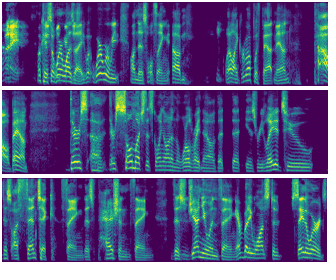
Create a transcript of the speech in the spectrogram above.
right. Okay, so where was I? Where were we on this whole thing? Um, well, I grew up with Batman. Pow, bam. There's uh, there's so much that's going on in the world right now that that is related to this authentic thing, this passion thing, this mm. genuine thing. Everybody wants to say the words,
